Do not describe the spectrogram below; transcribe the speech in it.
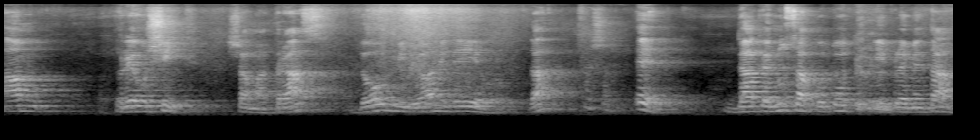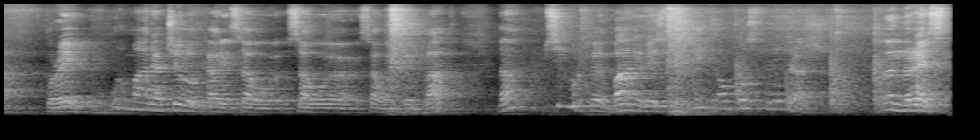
am reușit și am atras 2 milioane de euro. Da? Așa. E, dacă nu s-a putut implementa proiectul, urmarea celor care s-au, s-au, s-au întâmplat, da? sigur că banii respectivi au fost retrași. În rest,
